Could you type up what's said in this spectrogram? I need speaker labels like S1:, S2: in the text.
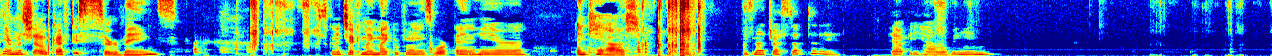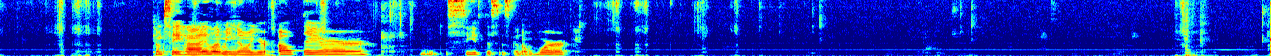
S1: Here, Michelle Crafty Servings. Just gonna check my microphone is working here. And Cash. He's not dressed up today. Happy Halloween. Come say hi. Let me know you're out there. See if this is gonna work.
